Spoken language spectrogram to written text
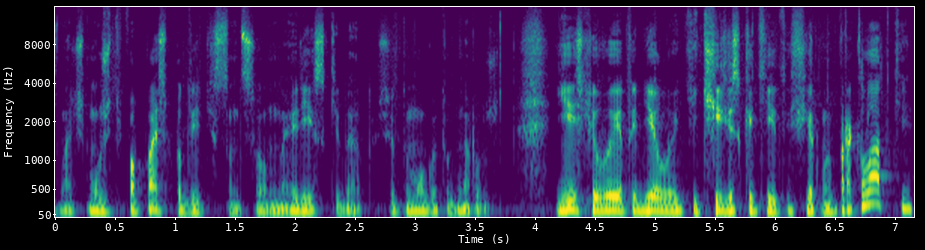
значит, можете попасть под эти санкционные риски, да, то есть это могут обнаружить. Если вы это делаете через какие-то фирмы прокладки,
